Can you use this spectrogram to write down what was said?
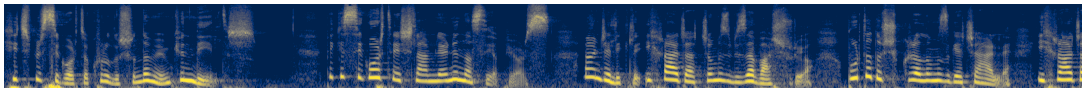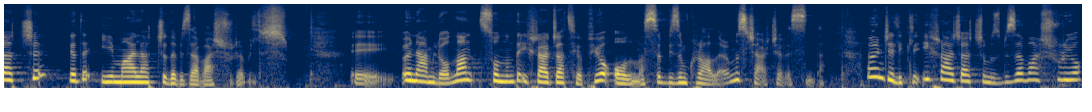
hiçbir sigorta kuruluşunda mümkün değildir. Peki sigorta işlemlerini nasıl yapıyoruz? Öncelikle ihracatçımız bize başvuruyor. Burada da şu kuralımız geçerli. İhracatçı ya da imalatçı da bize başvurabilir. Ee, önemli olan sonunda ihracat yapıyor olması bizim kurallarımız çerçevesinde. Öncelikle ihracatçımız bize başvuruyor.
